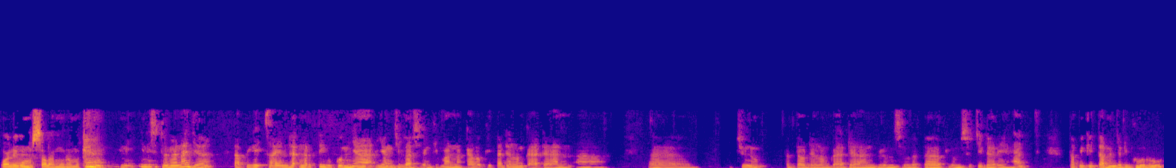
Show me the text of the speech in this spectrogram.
Waalaikumsalam warahmatullahi ini, ini sederhana aja, tapi saya tidak ngerti hukumnya yang jelas yang gimana. Kalau kita dalam keadaan uh, uh, junub atau dalam keadaan belum uh, belum suci dari haid, tapi kita menjadi guru,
